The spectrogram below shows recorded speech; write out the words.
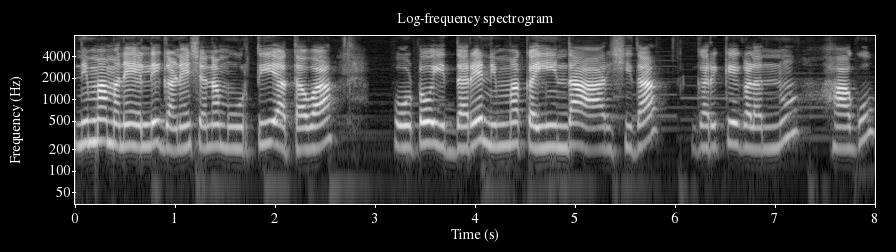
ನಿಮ್ಮ ಮನೆಯಲ್ಲಿ ಗಣೇಶನ ಮೂರ್ತಿ ಅಥವಾ ಫೋಟೋ ಇದ್ದರೆ ನಿಮ್ಮ ಕೈಯಿಂದ ಆರಿಸಿದ ಗರಿಕೆಗಳನ್ನು ಹಾಗೂ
